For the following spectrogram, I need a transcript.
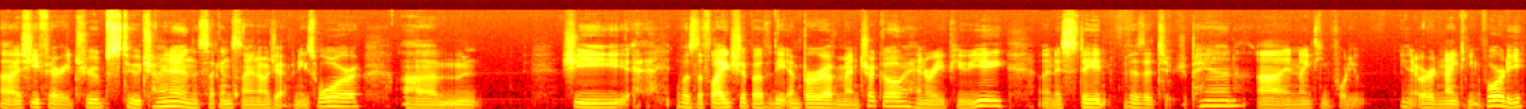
uh, she ferried troops to China in the Second Sino Japanese War. Um, she was the flagship of the Emperor of Manchukuo, Henry Puyi, in his state visit to Japan in 1941 you know, or 1940.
